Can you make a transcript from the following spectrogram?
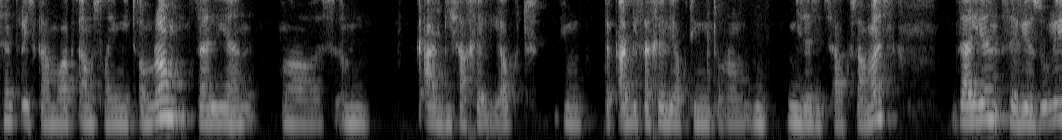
ცენტრის გამო აქ წამოსვლა, იმიტომ რომ ძალიან კარგი სახელი აქვს და კარგი სახელი აქვს, იმიტომ რომ მიზეზიც აქვს ამას. აა ძალიან სერიოზული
